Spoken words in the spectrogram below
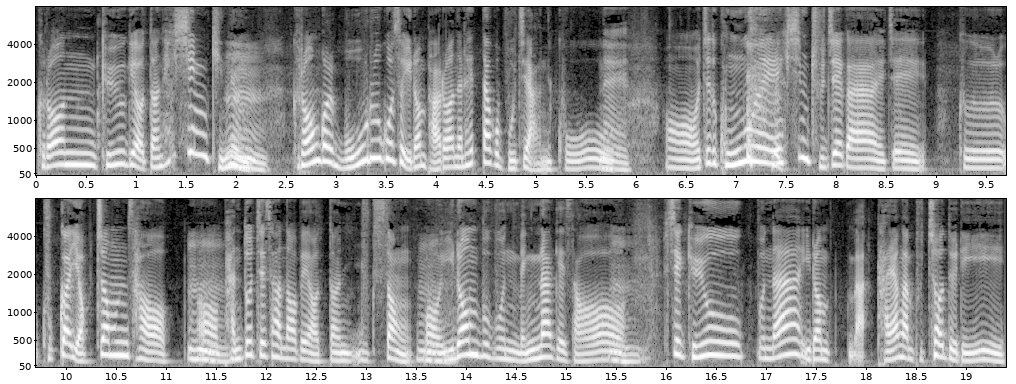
그런 교육의 어떤 핵심 기능, 음. 그런 걸 모르고서 이런 발언을 했다고 보지 않고, 네. 어, 어쨌든 공무의 핵심 주제가 이제 그 국가 역점 사업, 어, 음. 어, 반도체 산업의 어떤 육성, 뭐 음. 이런 부분 맥락에서 음. 실제 교육부나 이런 다양한 부처들이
